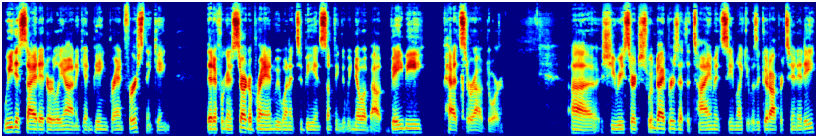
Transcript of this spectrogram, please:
we decided early on, again, being brand first thinking, that if we're going to start a brand, we want it to be in something that we know about baby, pets, or outdoor. Uh, she researched swim diapers at the time. It seemed like it was a good opportunity,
